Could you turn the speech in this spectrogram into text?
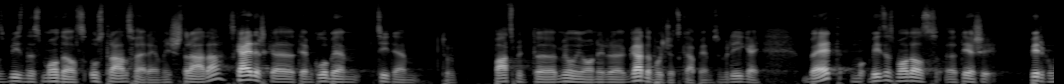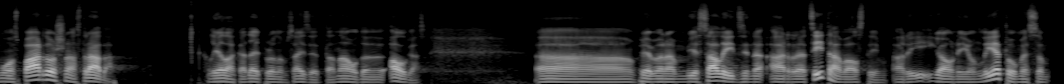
tas biznesa modelis uz transferiem viņš strādā. Skaidrs, ka tiem klubiem citiem tur 11 eh, miljoni ir eh, gada budžets, kā piemēram Rīgai. Bet biznesa modelis eh, tieši pirkumos pārdošanā strādā. Lielākā daļa, protams, aiziet tā nauda algās. Uh, piemēram, ja salīdzina ar citām valstīm, ar Igauniju un Lietuvu, mēs esam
